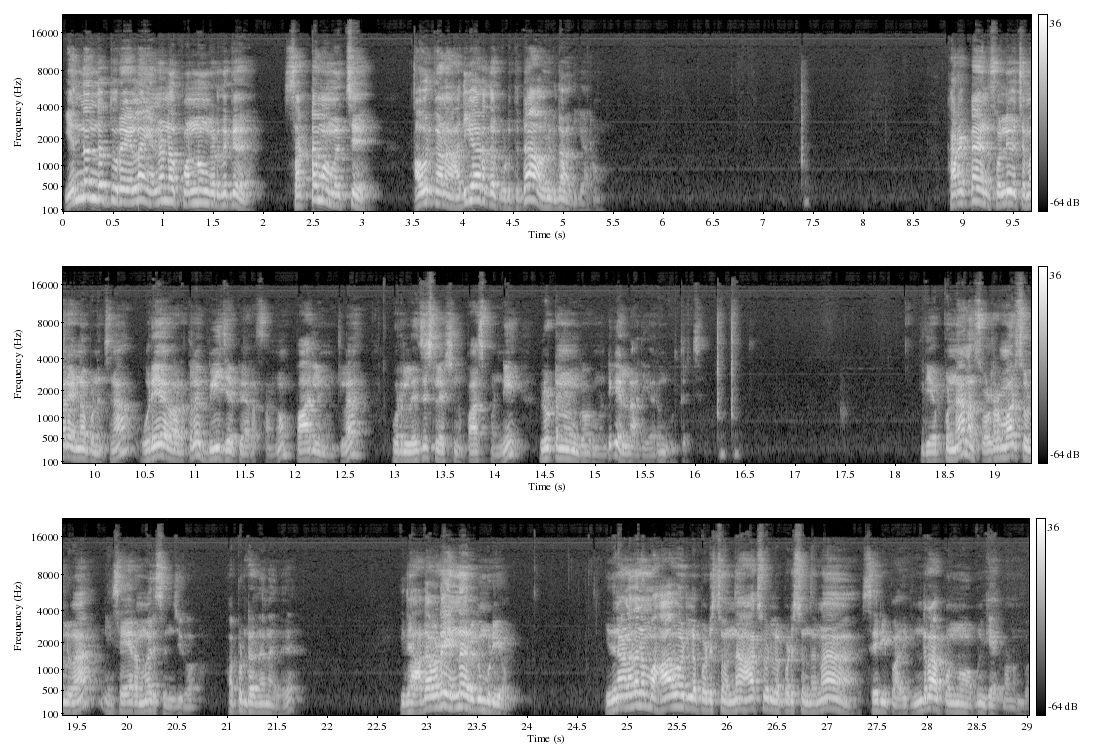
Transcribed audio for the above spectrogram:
எந்தெந்த துறையெல்லாம் என்னென்ன பண்ணுங்கிறதுக்கு சட்டம் அமைச்சு அவருக்கான அதிகாரத்தை கொடுத்துட்டா அவருக்கு தான் அதிகாரம் கரெக்டாக என்ன சொல்லி வச்ச மாதிரி என்ன பண்ணுச்சுன்னா ஒரே வாரத்தில் பிஜேபி அரசாங்கம் பார்லிமெண்ட்டில் ஒரு லெஜிஸ்லேஷனை பாஸ் பண்ணி லூட்டனன் கவர்மெண்ட்டுக்கு எல்லா அதிகாரம் கொடுத்துருச்சு. இது எப்படின்னா நான் சொல்கிற மாதிரி சொல்லுவேன் நீ செய்கிற மாதிரி செஞ்சுக்கோ. அப்படின்றது தானே இது. இது அதை விட என்ன இருக்க முடியும்? இதனால தான் நம்ம ஹார்வர்டில் படிச்சு வந்தேன் ஆக்ஸ்ஃபோர்டில் படிச்சு வந்தோன்னா சரி அதுக்கு இன்ட்ரா பண்ணும் அப்படின்னு கேட்கணும் நம்ம.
